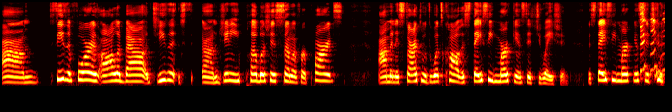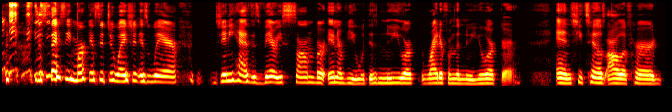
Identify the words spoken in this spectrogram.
Um, season four is all about Jesus. Um, Jenny publishes some of her parts. Um, and it starts with what's called the Stacey Merkin situation. The Stacey Merkin situation. the Stacey Merkin situation is where Jenny has this very somber interview with this New York writer from the New Yorker, and she tells all of her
